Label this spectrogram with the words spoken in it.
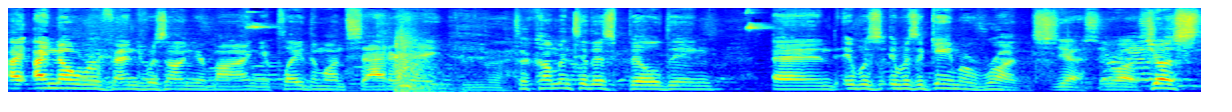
I, I know revenge was on your mind. You played them on Saturday. To come into this building, and it was it was a game of runs. Yes, it was. Just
